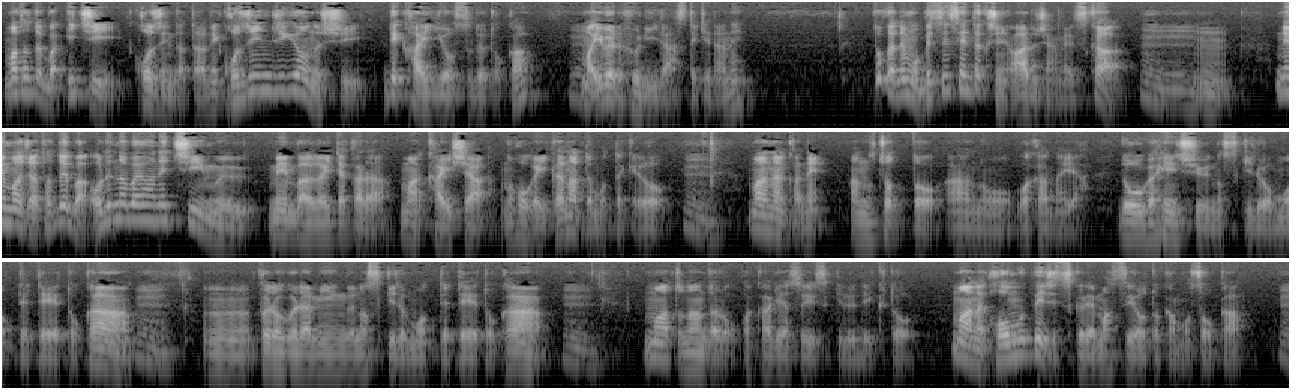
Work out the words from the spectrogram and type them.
まあ、例えば一個人だったらね個人事業主で開業するとか、うん。まあ、いわゆるフリーランス的なね。とかでも別に選択肢にはあるじゃないですか、うんうん。うんでまあじゃあ例えば俺の場合はねチームメンバーがいたから、まあ、会社の方がいいかなと思ったけどうん。まあなんかねあのちょっとあのわかんないや動画編集のスキルを持っててとか、うん、プログラミングのスキル持っててとか、うん。まあ、あとなんだろう分かりやすいスキルでいくとまあなんかホームページ作れますよとかもそうかうん。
